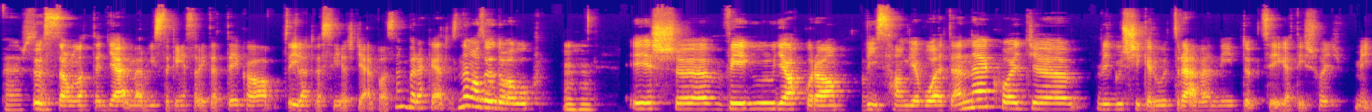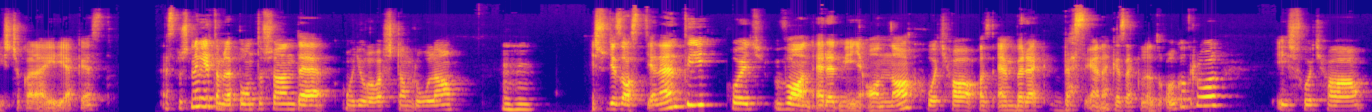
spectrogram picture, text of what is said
Persze. összeomlott egy gyár, mert visszakényszerítették az életveszélyes gyárba az embereket, ez nem az ő dolguk, Uh-huh. És végül ugye akkora vízhangja volt ennek, hogy végül sikerült rávenni több céget is, hogy mégiscsak aláírják ezt. Ezt most nem írtam le pontosan, de hogy olvastam róla, Uh-huh. és ugye ez azt jelenti, hogy van eredménye annak, hogyha az emberek beszélnek ezekről a dolgokról, és hogyha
